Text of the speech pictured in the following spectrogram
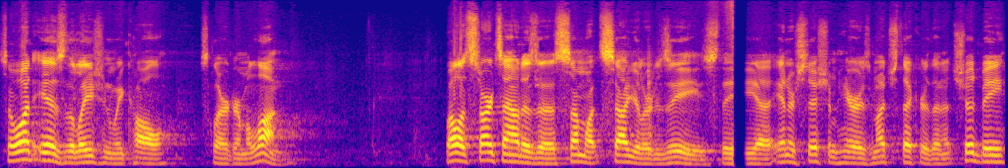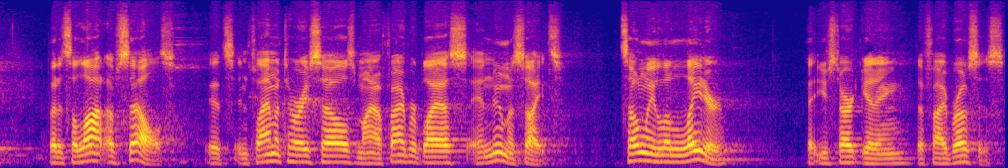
So what is the lesion we call scleroderma lung? Well, it starts out as a somewhat cellular disease. The uh, interstitium here is much thicker than it should be, but it's a lot of cells. It's inflammatory cells, myofibroblasts, and pneumocytes. It's only a little later that you start getting the fibrosis.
